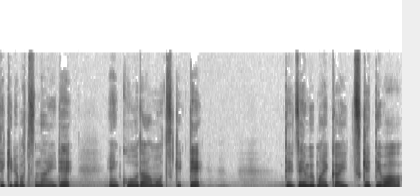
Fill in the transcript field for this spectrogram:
できればつないでエンコーダーもつけてで全部毎回つけては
